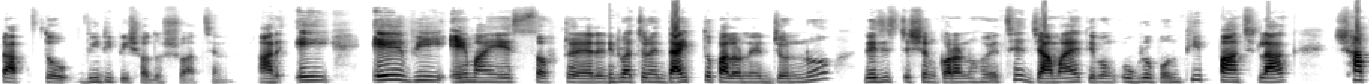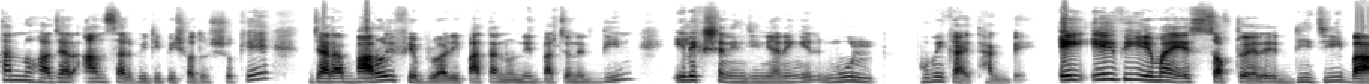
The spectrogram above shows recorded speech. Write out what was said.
প্রাপ্ত ভিডিপি সদস্য আছেন। আর এই এভিএমআইএস সফটওয়্যারের নির্বাচনের দায়িত্ব পালনের জন্য রেজিস্ট্রেশন করানো হয়েছে জামায়াত এবং উগ্রপন্থী পাঁচ লাখ সাতান্ন হাজার আনসার বিডিপি সদস্যকে যারা বারোই ফেব্রুয়ারি পাতানো নির্বাচনের দিন ইলেকশন ইঞ্জিনিয়ারিং এর মূল ভূমিকায় থাকবে। এই এভিএমআইএস সফটওয়্যারের ডিজি বা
